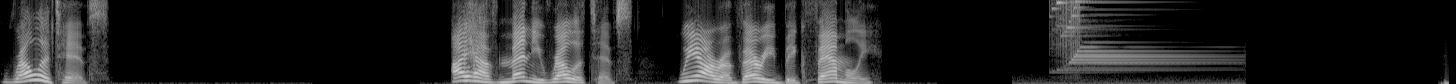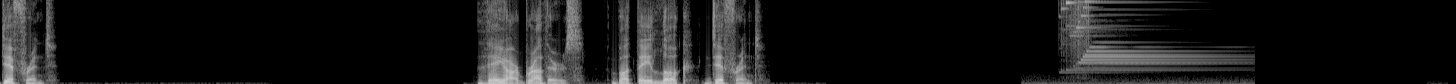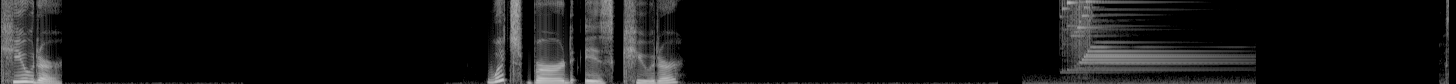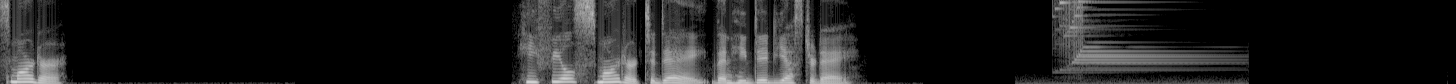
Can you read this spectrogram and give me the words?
Relatives. I have many relatives. We are a very big family. Different. They are brothers, but they look different. Cuter. Which bird is cuter? Smarter. He feels smarter today than he did yesterday.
